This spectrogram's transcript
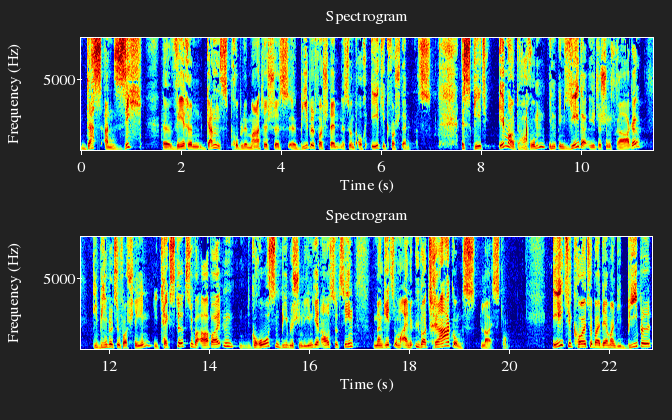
Das an sich äh, wäre ein ganz problematisches äh, Bibelverständnis und auch Ethikverständnis. Es geht immer darum, in, in jeder ethischen Frage, die Bibel zu verstehen, die Texte zu bearbeiten, die großen biblischen Linien auszuziehen. Und dann geht es um eine Übertragungsleistung. Ethik heute, bei der man die Bibel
